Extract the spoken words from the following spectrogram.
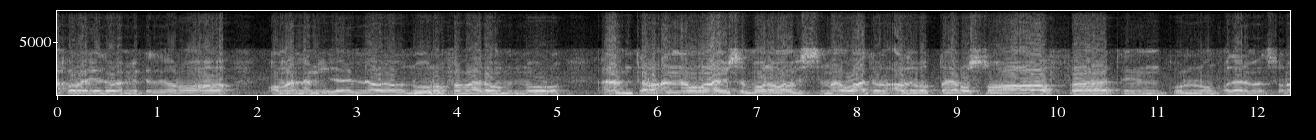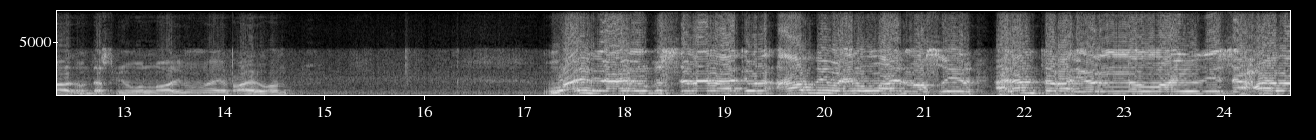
أخرج يده لم يكن يراها ومن لم يجد الله له نور فما له من نور. ألم تر أن الله يسمونه في السماوات والأرض والطير الصافات كل قد علمت صلاة تسبح والله لما يفعلون. ولله ملك السماوات والأرض وإلى الله المصير. ألم تر أن الله يزي سحابا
